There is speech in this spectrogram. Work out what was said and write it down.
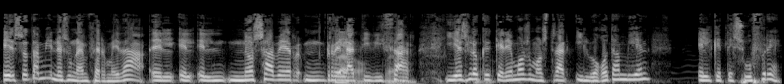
eso también es una enfermedad, el, el, el no saber relativizar. claro, y es lo que queremos mostrar. Y luego también el que te sufre,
